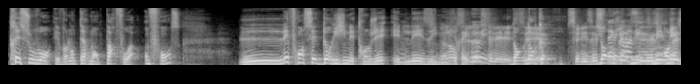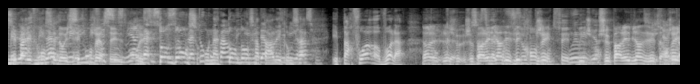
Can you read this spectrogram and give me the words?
très souvent et volontairement parfois en France les Français d'origine étrangère et les immigrés. Donc, c'est les étrangers. C'est pas les Français d'origine étrangère, c'est les On a tendance, on a tendance à parler comme ça. Et parfois, voilà. je, parlais bien des étrangers. je parlais bien des étrangers.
